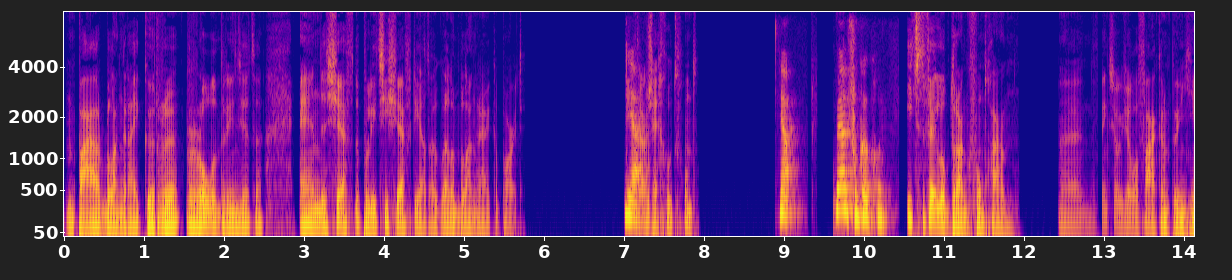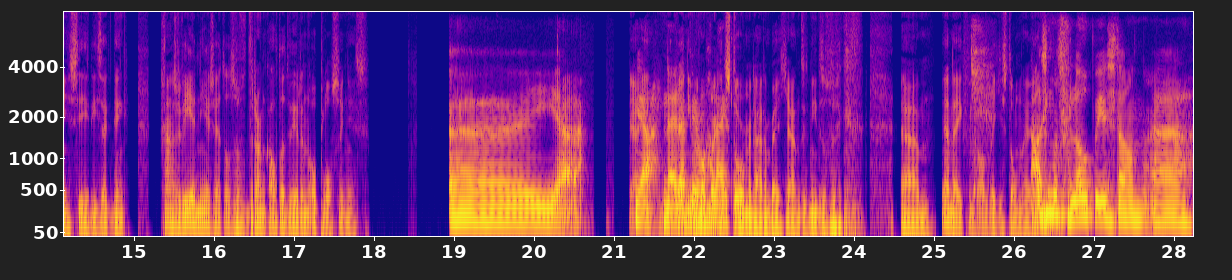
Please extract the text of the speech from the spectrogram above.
een paar belangrijke rollen erin zitten. En de chef, de politiechef, die had ook wel een belangrijke part. Ja. Daar echt goed vond. Ja. ja, dat vond ik ook goed. Iets te veel op drank vond gaan. Uh, dat vind ik sowieso wel vaker een puntje in series. Dat ik denk, gaan ze weer neerzetten alsof drank altijd weer een oplossing is? Uh, ja. Ja, ja ik, nee, ik niet waarom, maar ik stoor me daar een beetje aan. Het is niet alsof ik Um, ja, nee, ik vind het altijd een beetje stom. Nou, als iemand verlopen is, dan uh,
